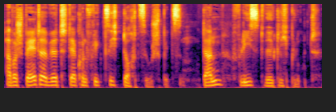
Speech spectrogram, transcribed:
Aber später wird der Konflikt sich doch zuspitzen. Dann fließt wirklich Blut.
